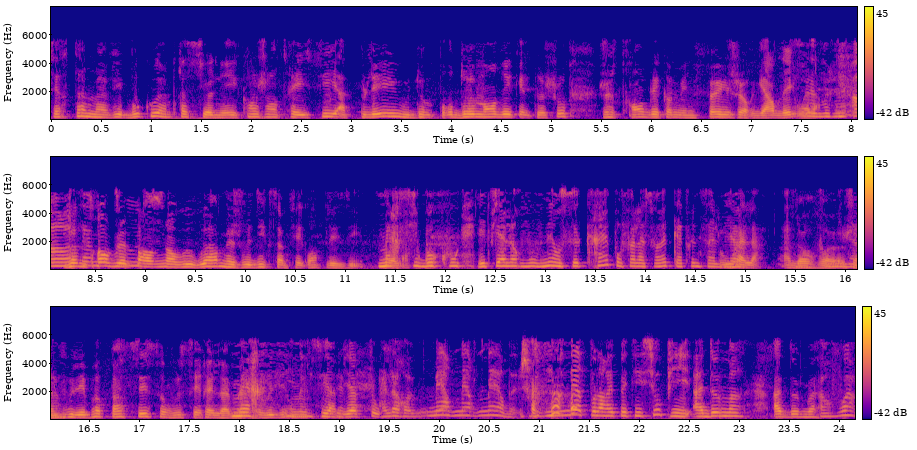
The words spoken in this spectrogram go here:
certains m'avaient beaucoup impressionné. Quand j'entrais ici, appelé ou de- pour demander quelque chose, je tremblais comme une feuille, je regardais. voilà. Ah, je ne tremble pas en venant vous voir, mais je vous dis que ça me fait grand plaisir. Merci beaucoup. Et puis alors, vous venez en secret pour faire la soirée de Catherine. Salvia. Voilà. Alors, euh, je ne voulais pas passer sans vous serrer la main Merci. et vous dire merci, à bientôt. Alors, euh, merde, merde, merde. Je vous dis merde pour la répétition, puis à demain. À demain. Au revoir.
